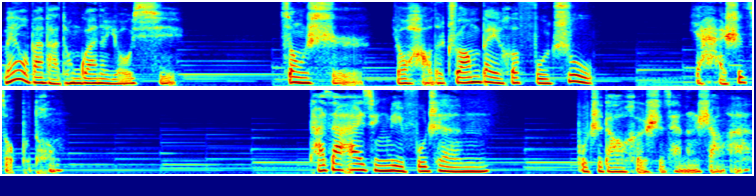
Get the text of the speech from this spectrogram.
没有办法通关的游戏，纵使有好的装备和辅助，也还是走不通。他在爱情里浮沉。不知道何时才能上岸。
